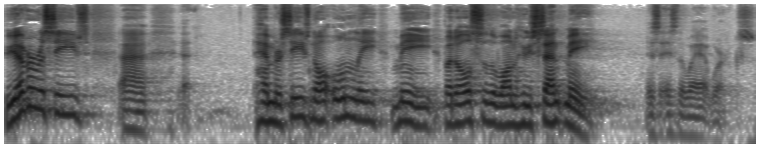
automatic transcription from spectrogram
Whoever receives uh, him receives not only me, but also the one who sent me, is, is the way it works.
